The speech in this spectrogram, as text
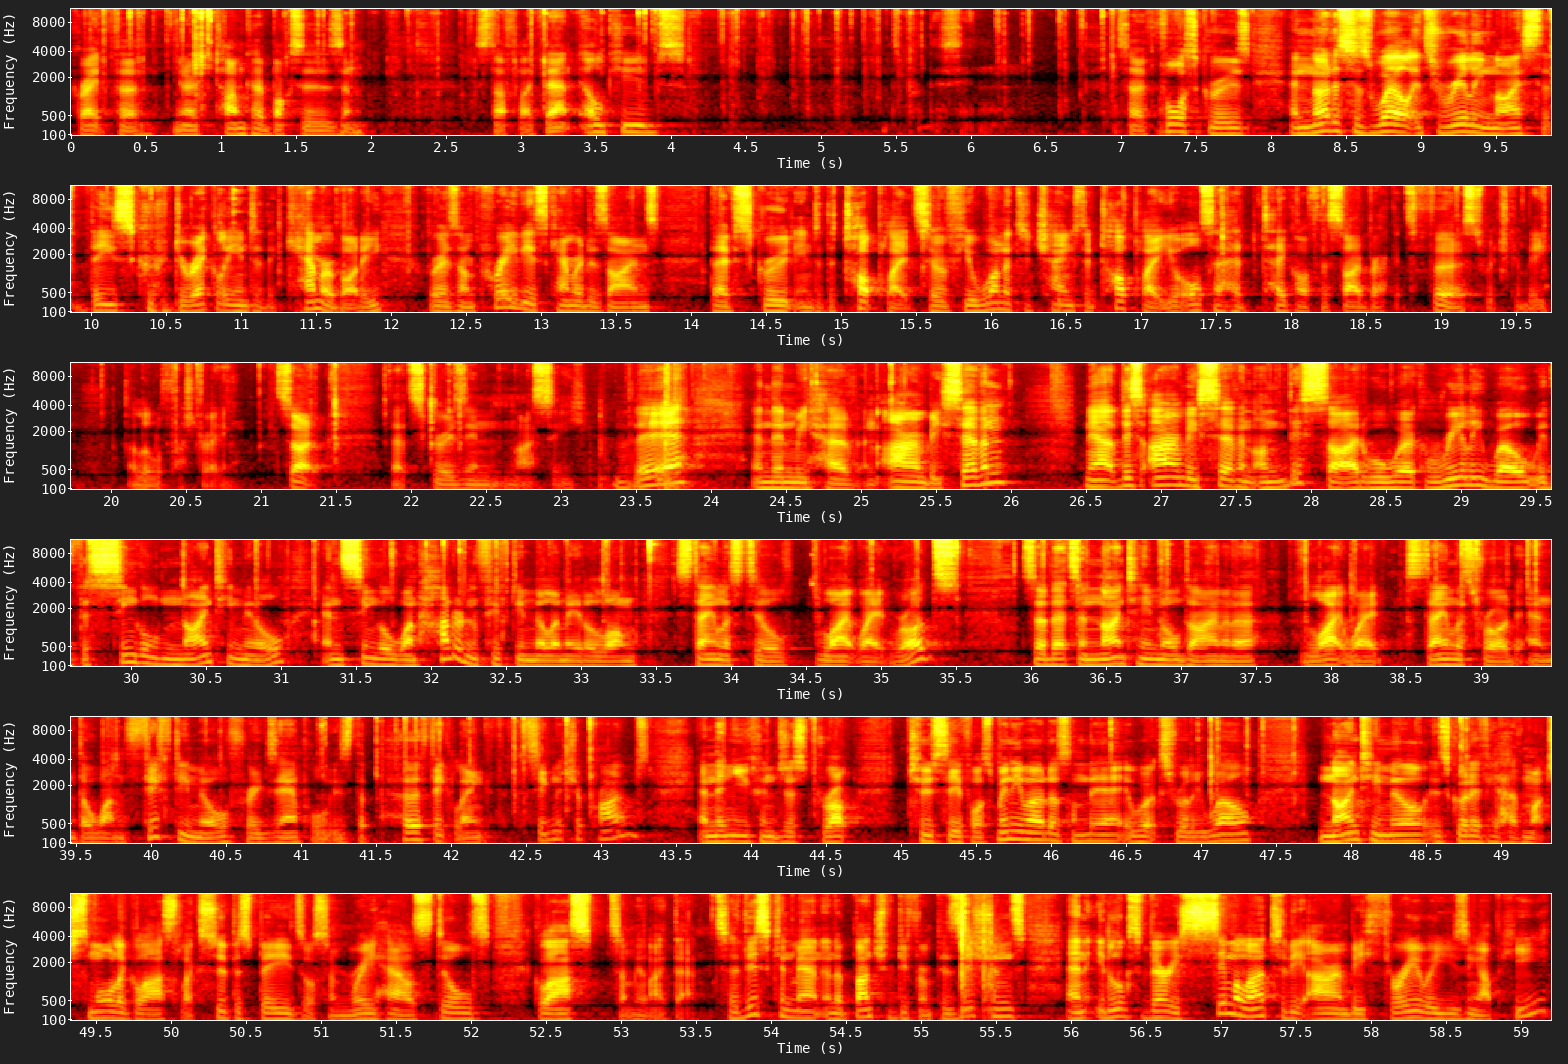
Great for you know time code boxes and stuff like that. L cubes. Let's put this in. So four screws. And notice as well, it's really nice that these screw directly into the camera body, whereas on previous camera designs, they've screwed into the top plate. So if you wanted to change the top plate, you also had to take off the side brackets first, which can be a little frustrating. So that screws in nicely there. And then we have an RMB7. Now this RMB7 on this side will work really well with the single 90mm and single 150mm long stainless steel lightweight rods. So that's a 19mm diameter lightweight stainless rod and the 150 mil, for example is the perfect length for signature primes and then you can just drop two CForce mini motors on there, it works really well. 90 mil is good if you have much smaller glass like super speeds or some rehoused stills glass, something like that. So this can mount in a bunch of different positions and it looks very similar to the RMB3 we're using up here,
